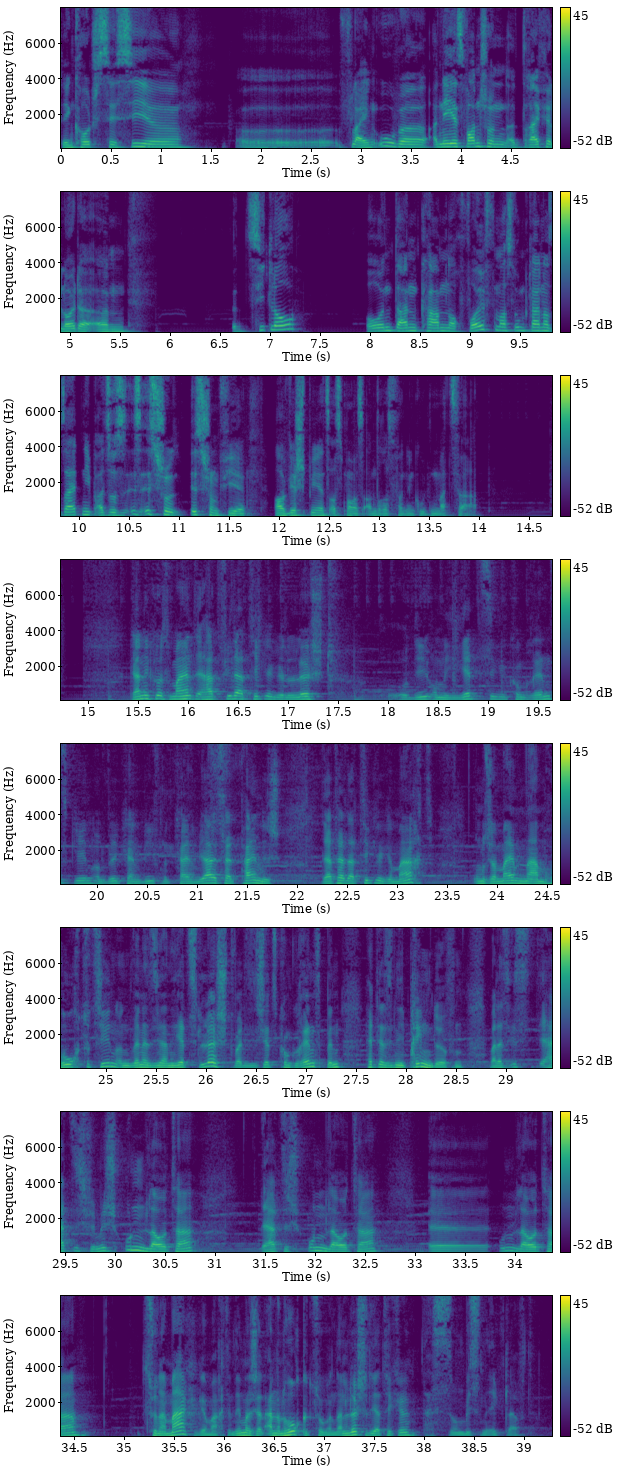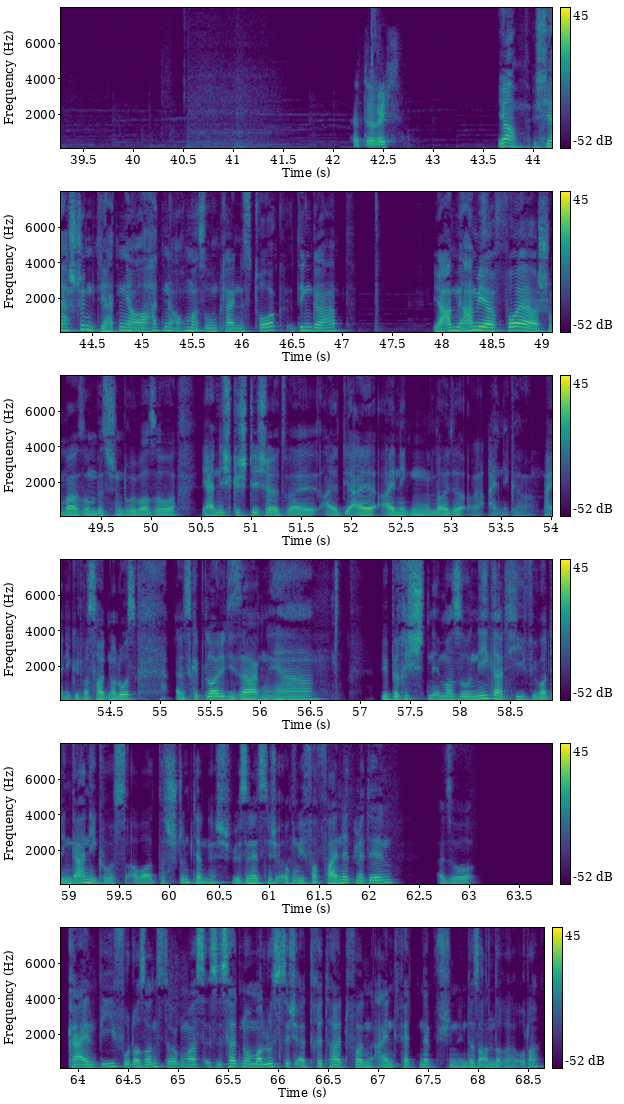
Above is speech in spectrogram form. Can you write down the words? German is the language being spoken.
den Coach Cecile, äh, Flying Uwe. Ah, nee, es waren schon drei, vier Leute. Ähm, Zietlow. Und dann kam noch Wolf mal so ein kleiner Seitenhieb. Also es ist, ist, schon, ist schon viel. Aber wir spielen jetzt erstmal was anderes von den guten Matze ab. Garnikus meint, er hat viele Artikel gelöscht, die um die jetzige Konkurrenz gehen und will kein Beef mit keinem. Ja, ist halt peinlich. Der hat halt Artikel gemacht, um sich an meinem Namen hochzuziehen und wenn er sie dann jetzt löscht, weil ich jetzt Konkurrenz bin, hätte er sie nie bringen dürfen. Weil das ist, er hat sich für mich unlauter der hat sich unlauter, äh, unlauter zu einer Marke gemacht, indem er sich an anderen hochgezogen und dann löscht er die Artikel. Das ist so ein bisschen ekelhaft. Hat er recht? Ja, ja, stimmt. Die hatten ja, hatten ja auch mal so ein kleines Talk-Ding gehabt. Ja, haben, haben ja vorher schon mal so ein bisschen drüber so, ja, nicht gestichelt, weil die einigen Leute, äh, einige, meine Güte, was ist heute noch los? Es gibt Leute, die sagen, ja, wir berichten immer so negativ über den Garnikus, aber das stimmt ja nicht. Wir sind jetzt nicht irgendwie verfeindet mit dem. Also kein Beef oder sonst irgendwas. Es ist halt nur immer lustig, er tritt halt von ein Fettnäpfchen in das andere, oder?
